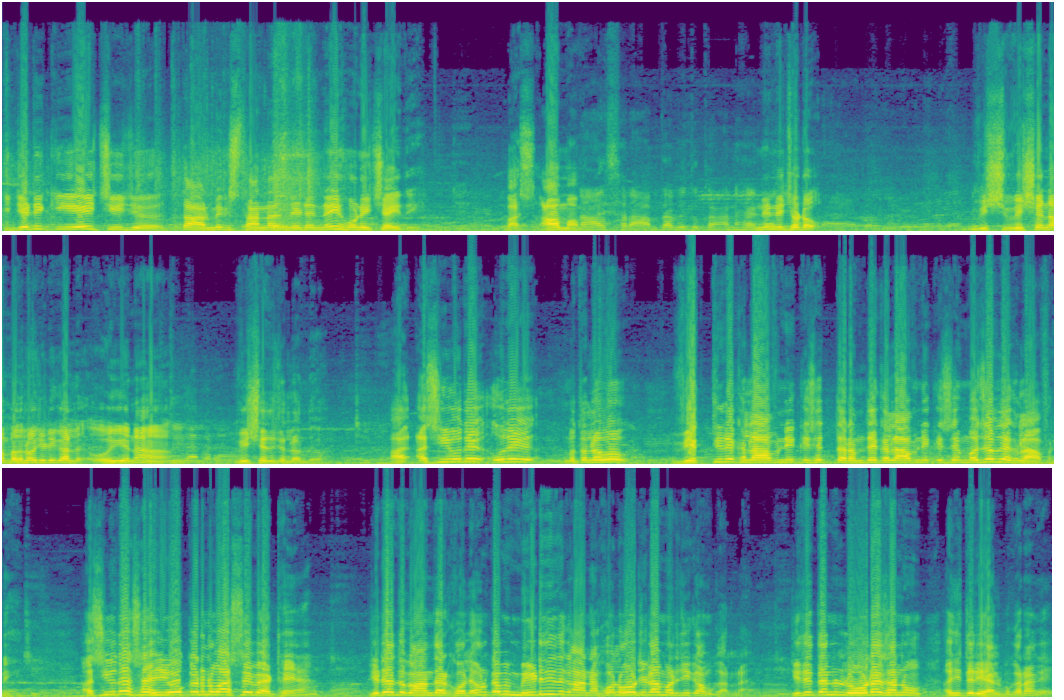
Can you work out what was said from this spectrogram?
ਕਿ ਜਿਹੜੀ ਕਿ ਇਹ ਚੀਜ਼ ਧਾਰਮਿਕ ਸਥਾਨਾਂ ਦੇ ਨੇੜੇ ਨਹੀਂ ਹੋਣੀ ਚਾਹੀਦੀ। ਬਸ ਆ ਮਾਮਲਾ। ਨਾਲ ਸ਼ਰਾਬ ਦਾ ਵੀ ਦੁਕਾਨ ਹੈ ਨਹੀਂ ਨਹੀਂ ਛੱਡੋ। ਵਿਸ਼ ਵਿਸ਼ੇ ਨਾ ਬਦਲੋ ਜਿਹੜੀ ਗੱਲ ਉਹੀ ਹੈ ਨਾ। ਵਿਸ਼ੇ ਤੇ ਚੱਲਣ ਦਿਓ। ਅਸੀਂ ਉਹਦੇ ਉਹਦੇ ਮਤਲਬ ਵਿਅਕਤੀ ਦੇ ਖਿਲਾਫ ਨਹੀਂ ਕਿਸੇ ਧਰਮ ਦੇ ਖਿਲਾਫ ਨਹੀਂ ਕਿਸੇ ਮਜ਼ਹਬ ਦੇ ਖਿਲਾਫ ਨਹੀਂ। ਅਸੀਂ ਉਹਦਾ ਸਹਿਯੋਗ ਕਰਨ ਵਾਸਤੇ ਬੈਠੇ ਆ ਜਿਹੜੇ ਦੁਕਾਨਦਾਰ ਖੋਲੇ ਉਹਨਾਂ ਕਾ ਵੀ ਮੀਟ ਦੀ ਦੁਕਾਨ ਆ ਖੋਲ ਹੋਰ ਜਿਹੜਾ ਮਰਜ਼ੀ ਕੰਮ ਕਰ ਲੈ। ਜਿੱਥੇ ਤੈਨੂੰ ਲੋੜ ਹੈ ਸਾਨੂੰ ਅਸੀਂ ਤੇਰੀ ਹੈਲਪ ਕਰਾਂਗੇ।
